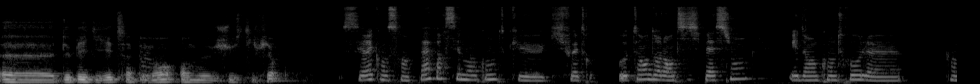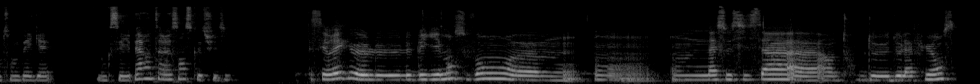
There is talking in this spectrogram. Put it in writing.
de bégayer tout simplement en me justifiant. C'est vrai qu'on se rend pas forcément compte qu'il faut être autant dans l'anticipation et dans le contrôle euh, quand on bégaye. Donc c'est hyper intéressant ce que tu dis. C'est vrai que le, bégaiement, souvent, euh, on, associe ça à un trouble de, l'affluence.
